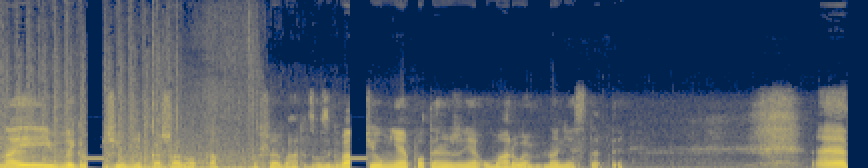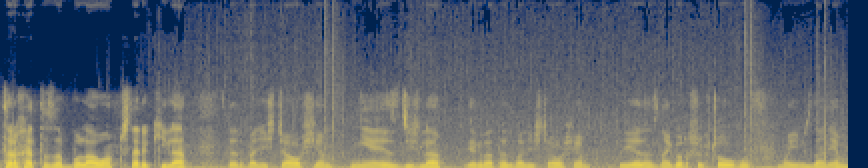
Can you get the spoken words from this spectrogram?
No i wygwałcił mnie w kaszalota. Proszę bardzo. Zgwałcił mnie, potężnie umarłem. No niestety. E, trochę to zabolało. 4 kile. T28. Nie jest źle, jak na T28. Jeden z najgorszych czołgów, moim zdaniem.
